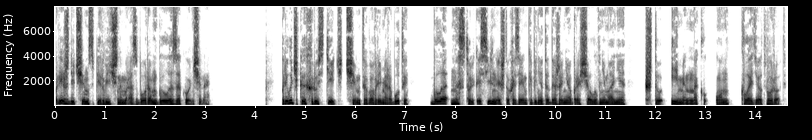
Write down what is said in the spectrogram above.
прежде чем с первичным разбором было закончено. Привычка хрустеть чем-то во время работы была настолько сильной, что хозяин кабинета даже не обращал внимания, что именно он кладет в рот.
